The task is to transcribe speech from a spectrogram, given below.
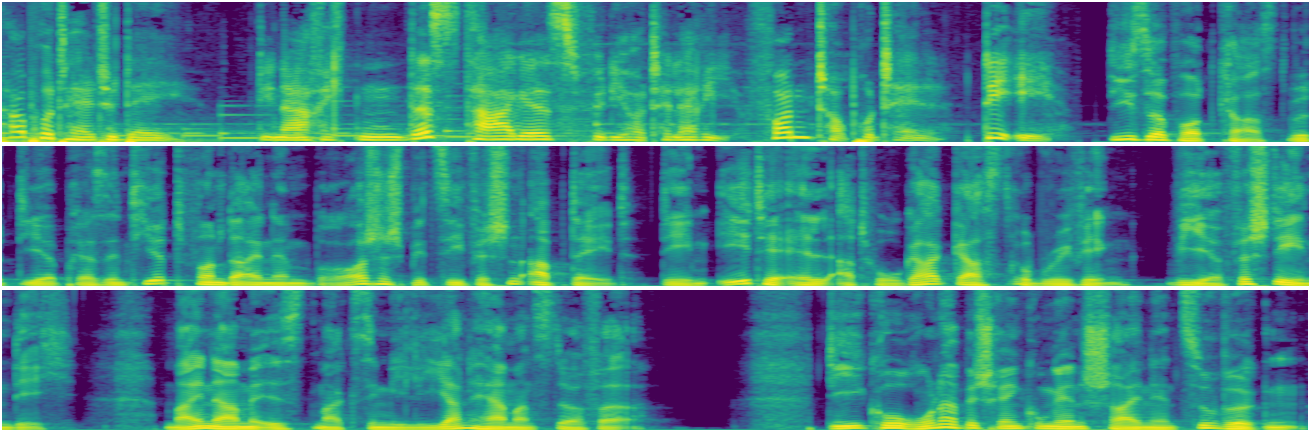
Top Hotel Today. Die Nachrichten des Tages für die Hotellerie von tophotel.de. Dieser Podcast wird dir präsentiert von deinem branchenspezifischen Update, dem ETL Atoga Gastro Briefing. Wir verstehen dich. Mein Name ist Maximilian Hermannsdörfer. Die Corona-Beschränkungen scheinen zu wirken.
